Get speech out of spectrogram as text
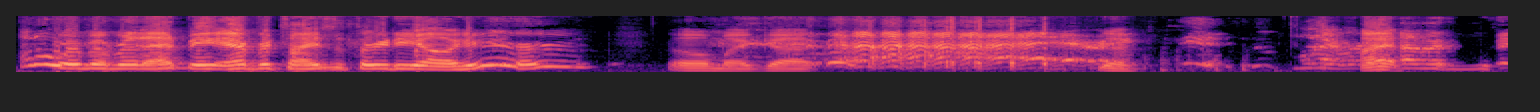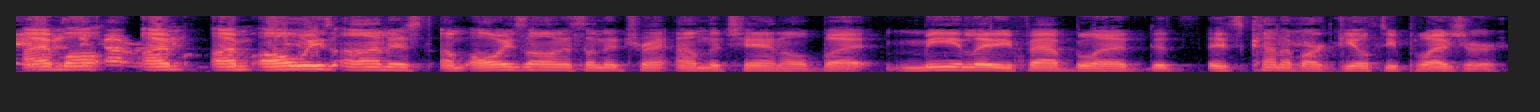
I don't remember that being advertised in 3D out here. Oh my god. Eric. I- have a- I'm all, I'm I'm always honest. I'm always honest on the tra- on the channel, but me and Lady Fat Blood, it's, it's kind of our guilty pleasure.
